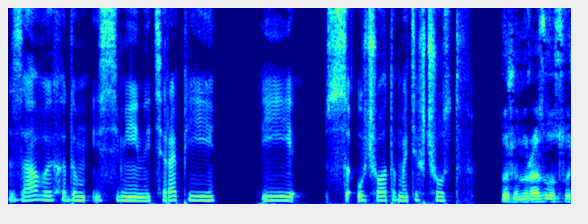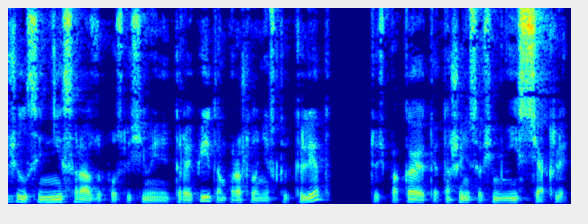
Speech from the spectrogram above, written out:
за выходом из семейной терапии и с учетом этих чувств. Слушай, ну развод случился не сразу после семейной терапии, там прошло несколько лет, то есть пока эти отношения совсем не иссякли,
